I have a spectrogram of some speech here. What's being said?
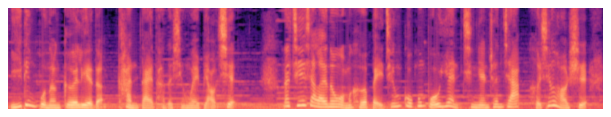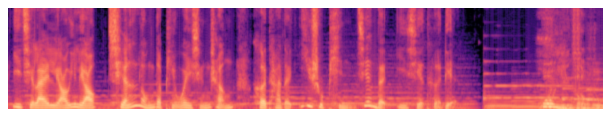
一定不能割裂的看待他的行为表现。那接下来呢，我们和北京故宫博物院青年专家何欣老师一起来聊一聊乾隆的品味形成和他的艺术品鉴的一些特点。欢迎走入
